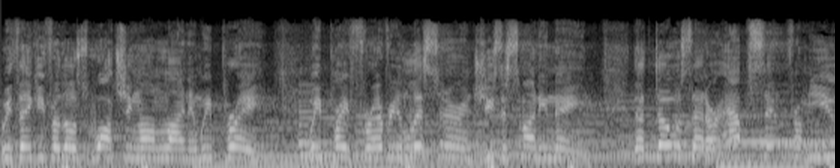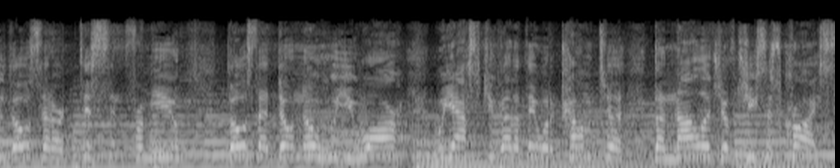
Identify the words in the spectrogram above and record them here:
We thank you for those watching online, and we pray. We pray for every listener in Jesus' mighty name that those that are absent from you, those that are distant from you, those that don't know who you are, we ask you, God, that they would come to the knowledge of Jesus Christ.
